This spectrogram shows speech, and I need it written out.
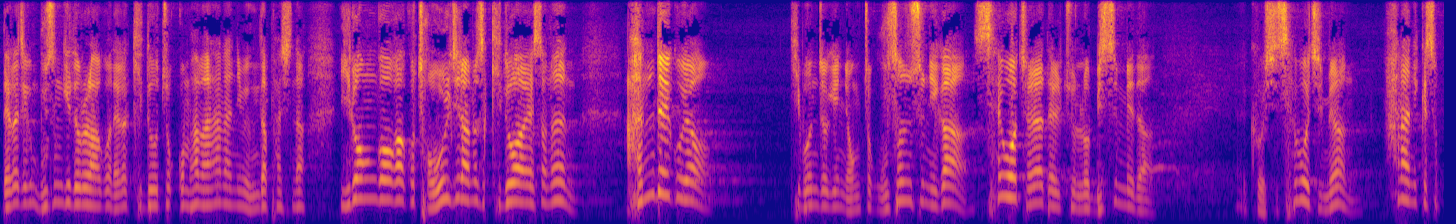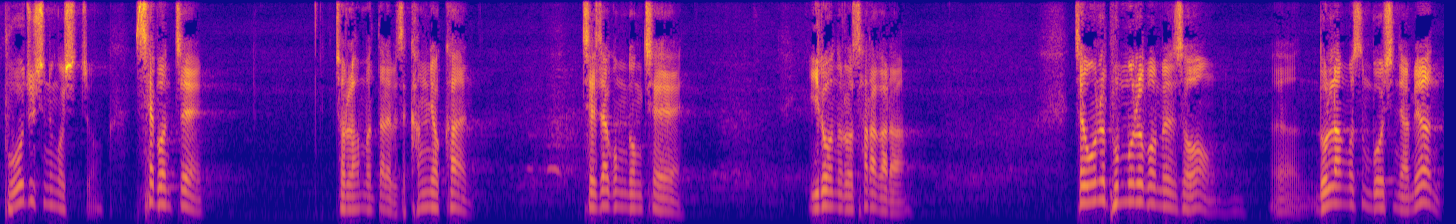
내가 지금 무슨 기도를 하고 내가 기도 조금 하면 하나님이 응답하시나 이런 거 갖고 저울질하면서 기도해서는 안 되고요. 기본적인 영적 우선순위가 세워져야 될 줄로 믿습니다. 그것이 세워지면 하나님께서 부어주시는 것이죠. 세 번째, 저를 한번 따라해보세요. 강력한 제자 공동체 일원으로 살아가라. 제가 오늘 본문을 보면서 어, 놀란 것은 무엇이냐면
